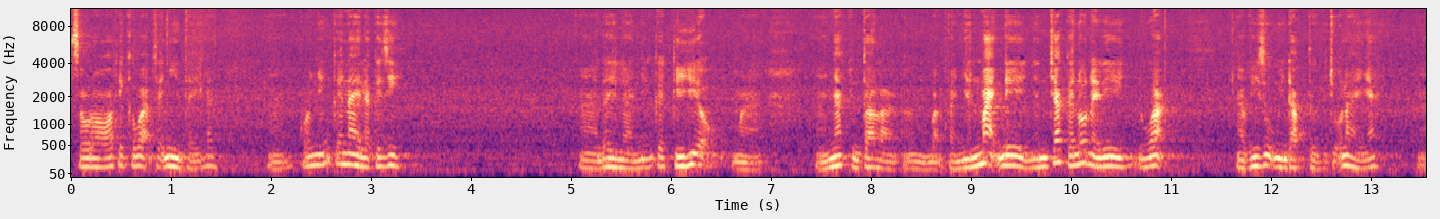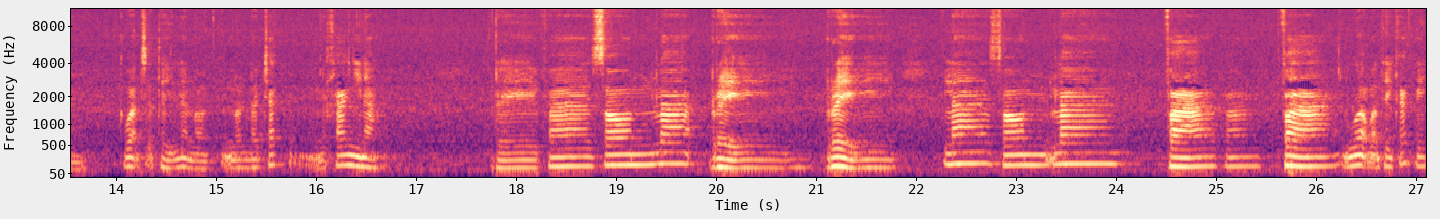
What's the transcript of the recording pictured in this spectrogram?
Sau đó thì các bạn sẽ nhìn thấy là à, có những cái này là cái gì? À, đây là những cái ký hiệu mà à, nhắc chúng ta là ừ, bạn phải nhấn mạnh đi nhấn chắc cái nốt này đi đúng không ạ? À, ví dụ mình đọc từ cái chỗ này nhé. À, các bạn sẽ thấy là nó nó, nó chắc nó khác như nào? Rê fa son la rê rê la son la fa fa fa đúng không ạ? Bạn thấy các cái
